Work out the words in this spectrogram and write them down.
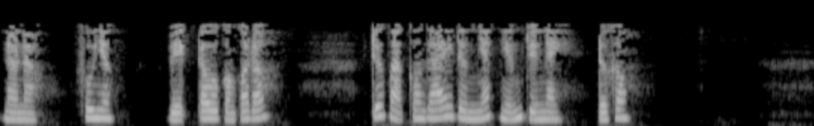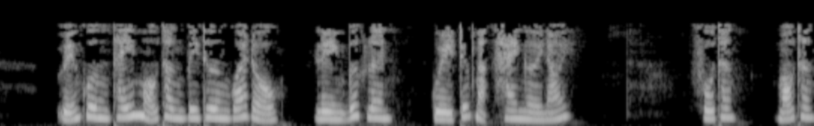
Nào nào, phu nhân, việc đâu còn có đó. Trước mặt con gái đừng nhắc những chuyện này, được không? Uyển quân thấy mẫu thân bi thương quá độ, liền bước lên, quỳ trước mặt hai người nói. Phụ thân, mẫu thân,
